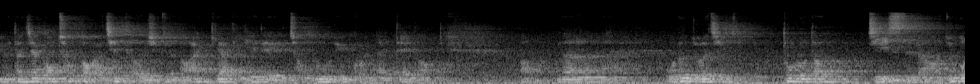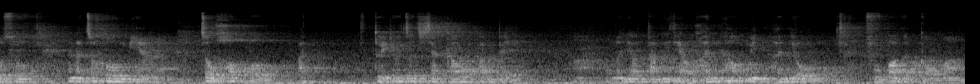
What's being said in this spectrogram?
因为大家讲出国啊，佚佗诶时阵吼，爱寄伫迄个宠物旅馆内底吼，吼，那无论如何，其堕落到即使啊，如果说咱若做好命，做福报，对就这几只狗干杯啊，我们要当一条很好命、很有福报的狗吗？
